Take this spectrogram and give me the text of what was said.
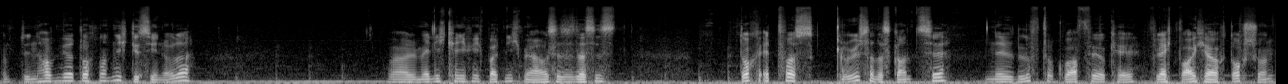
Und den haben wir doch noch nicht gesehen, oder? Weil männlich kenne ich mich bald nicht mehr aus. Also das ist doch etwas größer, das Ganze. Eine Luftdruckwaffe, okay. Vielleicht war ich ja auch doch schon.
